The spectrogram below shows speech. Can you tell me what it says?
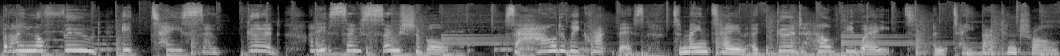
But I love food, it tastes so good, and it's so sociable. So, how do we crack this to maintain a good, healthy weight and take back control?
